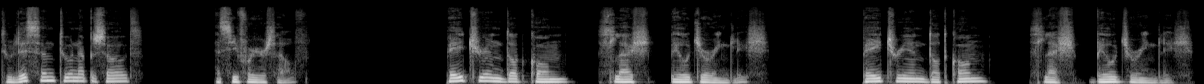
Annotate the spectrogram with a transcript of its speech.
to listen to an episode and see for yourself. Patreon.com slash build your English. Patreon.com slash build your English.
